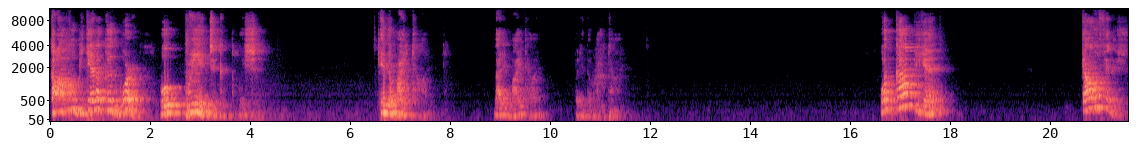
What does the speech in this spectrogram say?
God who began a good work will bring it to completion in the right time. Not in my time, but in the right time. What God began, God will finish.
